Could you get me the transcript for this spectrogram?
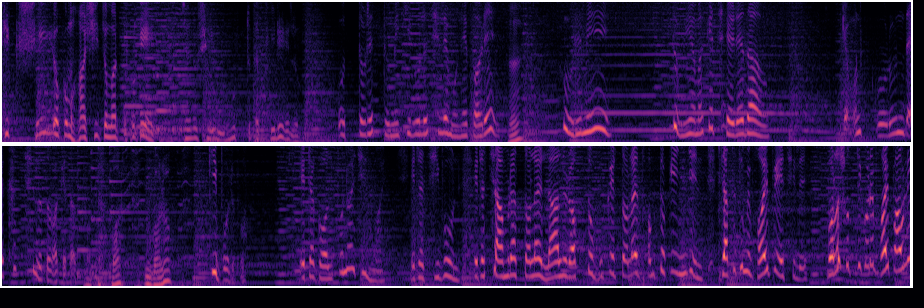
ঠিক সেই রকম হাসি তোমার ঠোঁটে যেন সেই মুহূর্তটা ফিরে এলো। উত্তরে তুমি কি বলেছিলে মনে পড়ে? হ্যাঁ? উর্মি তুমি আমাকে ছেড়ে দাও। কেমন করুণ দেখাচ্ছিল তোমাকে তখন। তারপর বলো। কি বলব? এটা গল্প নয় চিন্ময় এটা জীবন এটা চামড়ার তলায় লাল রক্ত বুকের তলায় ধকধকে ইঞ্জিন যাতে তুমি ভয় পেয়েছিলে। বলো সত্যি করে ভয় পাওনি?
